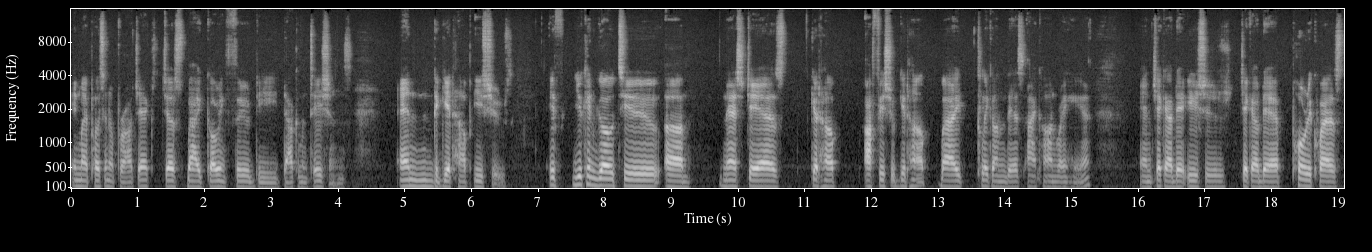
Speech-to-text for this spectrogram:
in my personal projects just by going through the documentations and the GitHub issues. If you can go to um, Nest.js GitHub official GitHub by click on this icon right here and check out their issues, check out their pull requests.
